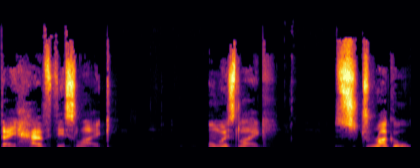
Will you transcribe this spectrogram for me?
they have this like almost like struggle.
